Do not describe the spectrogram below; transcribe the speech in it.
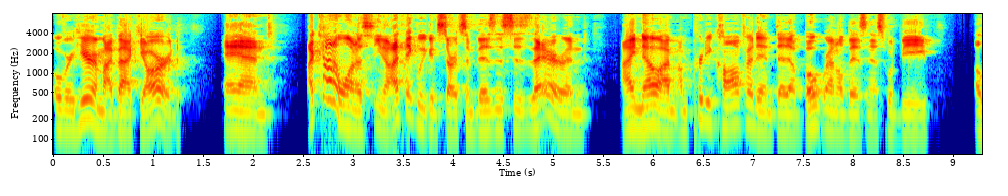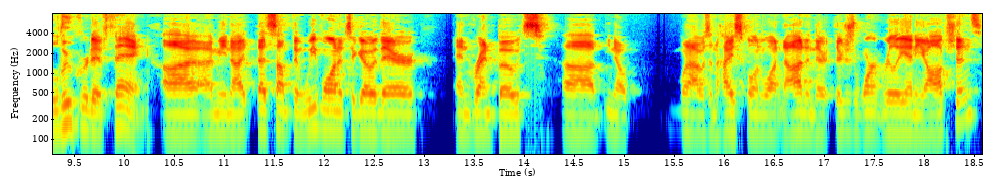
over here in my backyard, and I kind of want to, you know, I think we can start some businesses there. And I know I'm, I'm pretty confident that a boat rental business would be a lucrative thing. Uh, I mean, I, that's something we've wanted to go there and rent boats. Uh, you know, when I was in high school and whatnot, and there there just weren't really any options.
